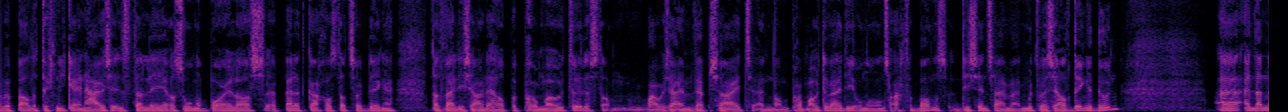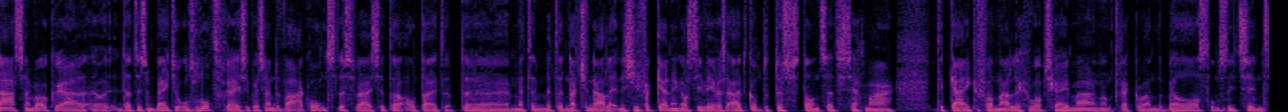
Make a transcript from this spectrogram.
bepaalde technieken in huizen installeren, zonneboilers, pelletkachels, dat soort dingen, dat wij die zouden helpen promoten. Dus dan bouwen zij een website en dan promoten wij die onder onze achterban. Dus in die zin zijn wij, moeten we zelf dingen doen. Uh, en daarnaast zijn we ook, ja, dat is een beetje ons lot, vrees ik. We zijn de waakhond, dus wij zitten altijd op de, met, de, met de nationale energieverkenning. Als die weer eens uitkomt, de tussenstand zetten, zeg maar, te kijken van, nou, liggen we op schema. En dan trekken we aan de bel als het ons niet zint.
